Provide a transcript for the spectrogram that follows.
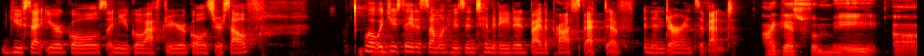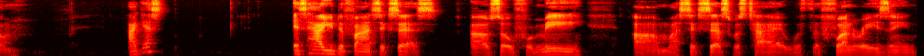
you set your goals and you go after your goals yourself? What would you say to someone who's intimidated by the prospect of an endurance event? I guess for me, um, I guess it's how you define success. Uh, so for me, um, my success was tied with the fundraising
